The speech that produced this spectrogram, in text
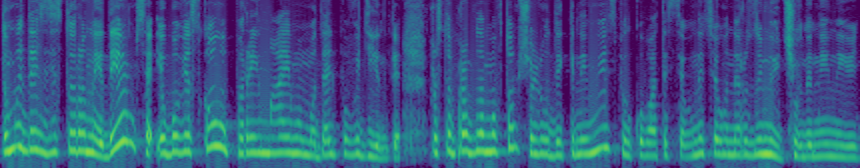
то ми десь зі сторони дивимося і обов'язково переймаємо модель поведінки. Просто проблема в тому, що люди, які не вміють спілкуватися, вони цього не розуміють, що вони не вміють.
